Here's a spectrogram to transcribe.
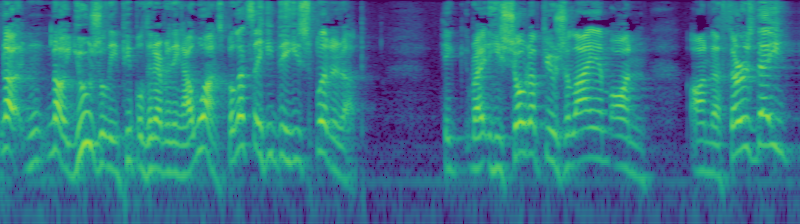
No, no. Usually people did everything at once, but let's say he did, he split it up. He right. He showed up to your Yerushalayim on on a Thursday,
